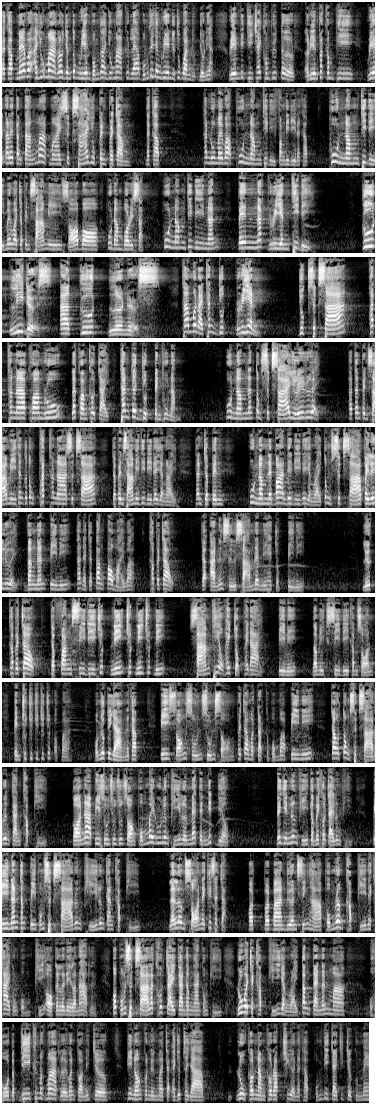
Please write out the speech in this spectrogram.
นะครับแม้ว่าอายุมากแล้วยังต้องเรียนผมก็อายุมากขึ้นแล้ว ผมก็ยังเรียนอยู่ทุกวันเดี๋ยวนี้เรียนวิธีใช้คอมพิวเตอร์ เรียนพระคัมภีร์ เรียนอะไรต่างๆ มากมายศึกษาอยู่เป็นประจำนะครับ ท่านรู้ไหมว่าผู้นำที่ดีฟังดีๆนะครับ ผู้นำที่ดีไม่ว่าจะเป็นสามีสอบอผู้นำบริษัท ผู้นำที่ดีนั้นเป็นนักเรียนที่ดี good leaders are good learners ถ้าเมื่อไหร่ท่านหยุดเรียน หยุดศึกษา พัฒนาความรู้และความเข้าใจ ท่านก็หยุดเป็นผู้นำผู้นำนั้นต้องศึกษาอยู่เรื่อยๆ ถ้าท่านเป็นสามีท่านก็ต้องพัฒนาศึกษาจะเป็นสามีที่ดีได้อย่างไร ท่านจะเป็นผู้นำในบ้านได้ดีได้อย่างไร ต้องศึกษาไปเรื่อยๆ ดังนั้นปีนี้ท่านอาจจะตั้งเป้าหมายว่าข้าพเจ้าจะอ่านหนังสือสามเล่มนี้ให้จบปีนี้ หรือข้าพเจ้าจะฟังซีดีชุดนี้ชุดนี้ชุดนี้สามเที่ยวให้จบให้ได้ ปีนี้ เรามีซีดีคำสอนเป็นชุดๆๆๆออกมา ผมยกตัวอย่างนะครับ ปี 2002 พระเจ้ามาตรัสกับผมว่า ปีนี้เจ้าต้องศึกษาเรื่องการขับผี ก่อนหน้าปี 2002 ผมไม่รู้เรื่องผีเลยแม้แต่นิดเดียว ได้ยินเรื่องผีแต่ไม่เข้าใจเรื่องผี ปีนั้นทั้งปีผมศึกษาเรื่องผีเรื่องการขับผี และเริ่มสอนในคริสตจักรพอประมาณเดือนสิงหาผมเริ่มขับผีในค่ายของผม ผีออกกันระเนระนาดเลย เพราะผมศึกษาและเข้าใจการทำงานของผี รู้ว่าจะขับผีอย่างไร ตั้งแต่นั้นมาโอ้โหแบบดีขึ้นมากๆเลย วันก่อนนี้เจอ พี่น้องคนหนึ่งมาจากอายุทยา ลูกเขานำเขารับเชื่อนะครับ ผมดีใจที่เจอคุณแม่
